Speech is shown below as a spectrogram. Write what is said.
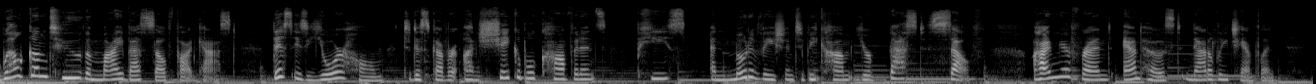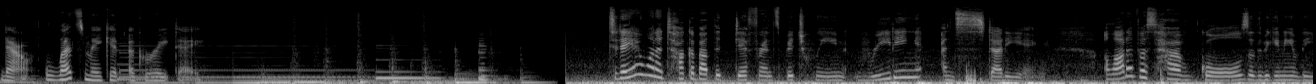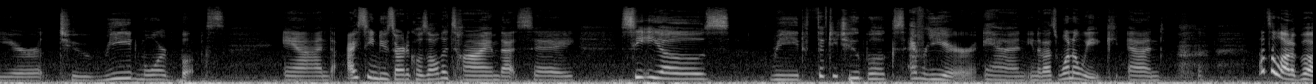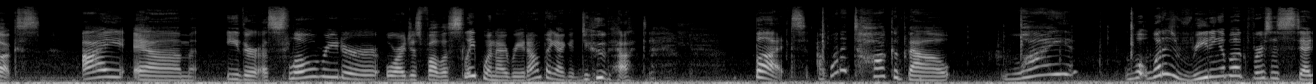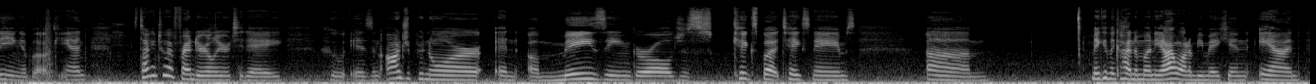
Welcome to the My Best Self podcast. This is your home to discover unshakable confidence, peace, and motivation to become your best self. I'm your friend and host, Natalie Champlin. Now, let's make it a great day. Today, I want to talk about the difference between reading and studying. A lot of us have goals at the beginning of the year to read more books and I see news articles all the time that say CEOs read 52 books every year, and you know, that's one a week. And that's a lot of books. I am either a slow reader or I just fall asleep when I read. I don't think I could do that. But I want to talk about why what, what is reading a book versus studying a book. And I was talking to a friend earlier today who is an entrepreneur, an amazing girl, just kicks butt, takes names, um, making the kind of money I want to be making. And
